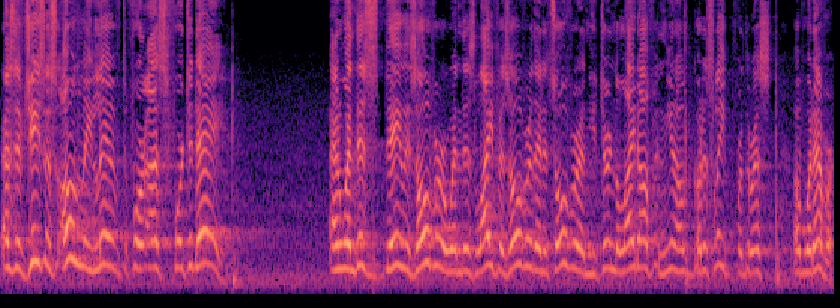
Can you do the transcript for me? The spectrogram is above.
As if Jesus only lived for us for today. And when this day is over, when this life is over, then it's over and you turn the light off and, you know, go to sleep for the rest of whatever.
